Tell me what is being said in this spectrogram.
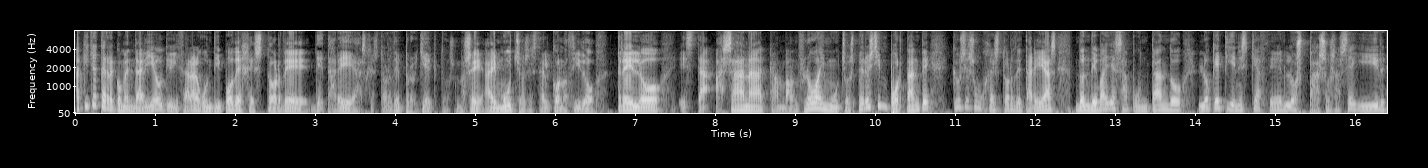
Aquí yo te recomendaría utilizar algún tipo de gestor de, tareas, gestor de proyectos. No sé, hay muchos. Está el conocido Trello, está Asana, Kanban Flow, hay muchos. Pero es importante que uses un gestor de tareas donde vayas apuntando lo que tienes que hacer, los pasos a seguir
